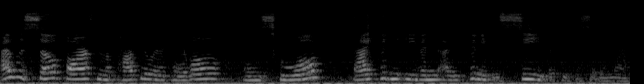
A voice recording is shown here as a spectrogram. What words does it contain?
I was so far from the popular table in school I couldn't even I couldn't even see the people sitting there.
